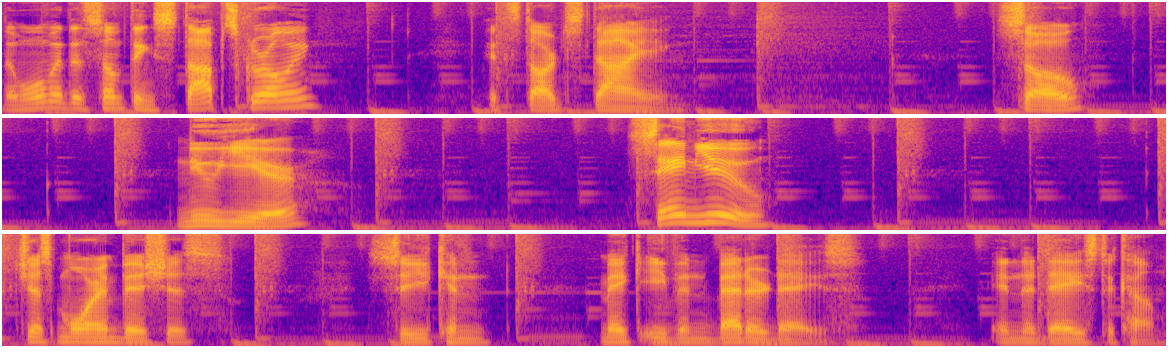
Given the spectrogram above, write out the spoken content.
the moment that something stops growing, it starts dying. So, new year, same you, just more ambitious, so you can make even better days in the days to come.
